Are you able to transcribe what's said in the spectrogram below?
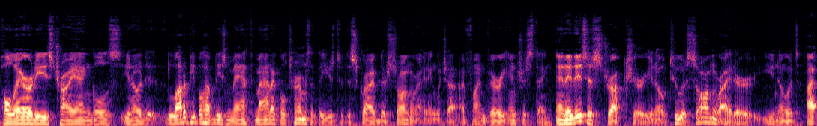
Polarities, triangles. You know, a lot of people have these mathematical terms that they use to describe their songwriting, which I, I find very interesting. And it is a structure, you know, to a songwriter you know, it's I,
